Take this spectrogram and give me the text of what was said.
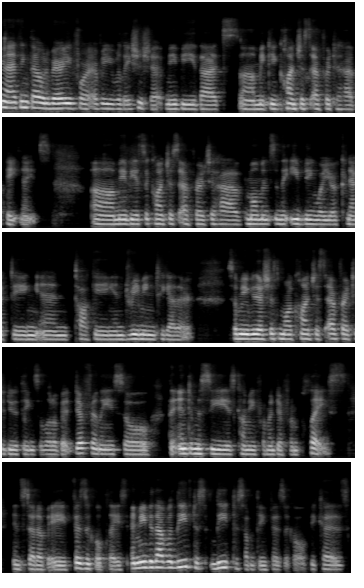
yeah i think that would vary for every relationship maybe that's uh, making conscious effort to have date nights uh, maybe it's a conscious effort to have moments in the evening where you're connecting and talking and dreaming together. So maybe there's just more conscious effort to do things a little bit differently. So the intimacy is coming from a different place instead of a physical place. And maybe that would lead to lead to something physical because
